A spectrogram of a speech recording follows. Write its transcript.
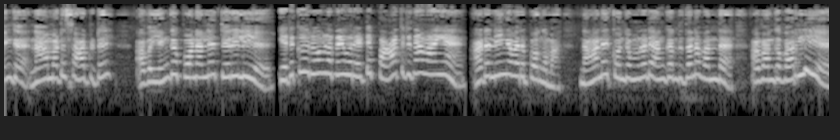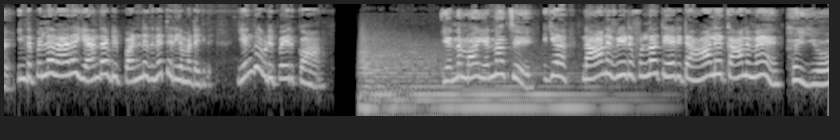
எங்க? நான் மட்டும் சாப்பிட்டுட்டு அவ எங்க போனாலே தெரியலையே. எதுக்கும் ரூம்ல போய் ஒரு எட்டு பார்த்துட்டு தான் வாயேன்? அட நீங்க வேற போங்கம்மா. நானே கொஞ்சம் முன்னாடி அங்க இருந்து தானே வந்தேன். அவ அங்க வரலையே. இந்த பிள்ளை வேற ஏன்டா இப்படி பண்ணுதுன்னு தெரிய மாட்டேங்குது. எங்க இப்படி போயிருக்கோம் என்னம்மா என்னாச்சு? ஐயா நானும் வீடு ஃபுல்லா தேடிட்டேன். ஆளே காணுமே. ஐயோ.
